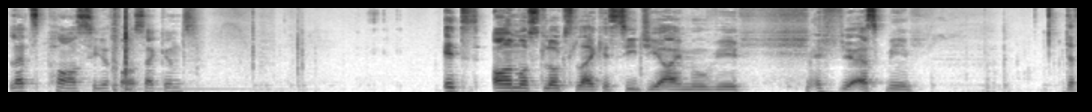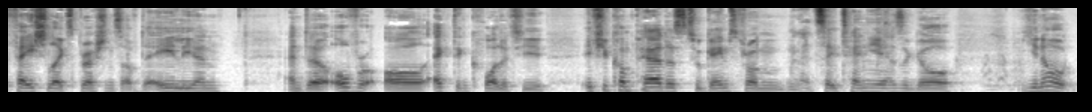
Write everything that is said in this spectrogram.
let's pause here for a second. It almost looks like a CGI movie, if you ask me the facial expressions of the alien, and the overall acting quality. If you compare this to games from let's say 10 years ago, you know,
